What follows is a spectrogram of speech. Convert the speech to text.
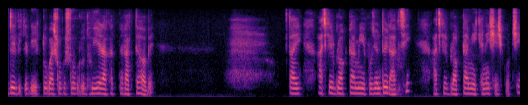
দিদিকে দিয়ে একটু বাসন কুসনগুলো ধুয়ে রাখা, রাখতে হবে। তাই আজকের ব্লগটা আমি এ পর্যন্তই রাখছি। আজকের ব্লগটা আমি এখানেই শেষ করছি।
